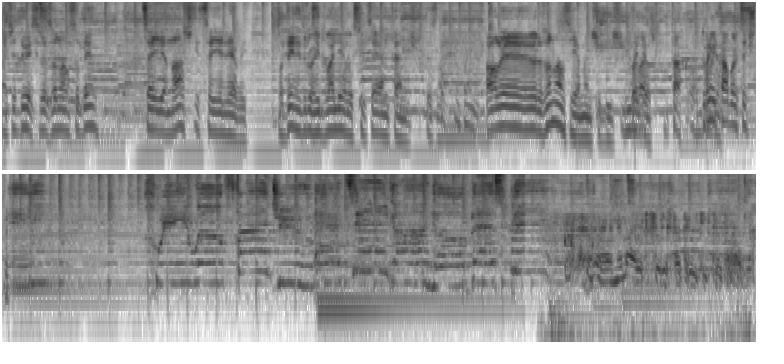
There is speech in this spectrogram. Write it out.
Значить, дивись, резонанс один, це є наш і це є лівий. Один і другий два лівих, і це є антенни, щоб ти знав. Але резонанс є менше більше. Ну, пойдет. Так, другий кабель це 4. We will find you acting on your best. Немає 430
